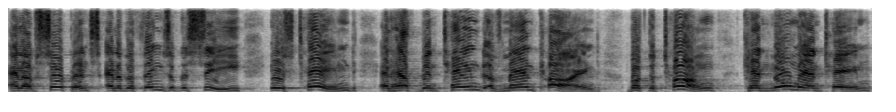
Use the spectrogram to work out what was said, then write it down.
and of serpents, and of the things of the sea, is tamed, and hath been tamed of mankind, but the tongue can no man tame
